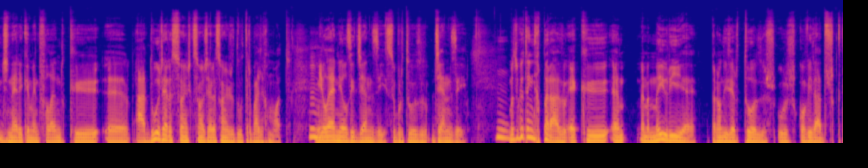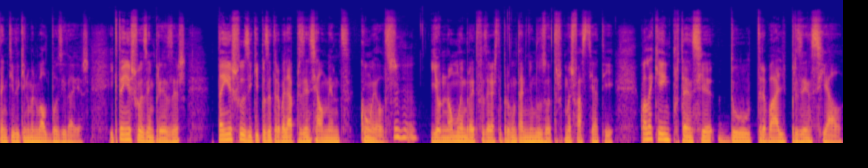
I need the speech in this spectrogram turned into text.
genericamente falando, que uh, há duas gerações que são as gerações do trabalho remoto: uhum. Millennials e Gen Z, sobretudo Gen Z. Uhum. Mas o que eu tenho reparado é que a, a maioria para não dizer todos os convidados que tenho tido aqui no Manual de Boas Ideias e que têm as suas empresas, têm as suas equipas a trabalhar presencialmente com eles. Uhum. E eu não me lembrei de fazer esta pergunta a nenhum dos outros, mas faço-te a ti. Qual é que é a importância do trabalho presencial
